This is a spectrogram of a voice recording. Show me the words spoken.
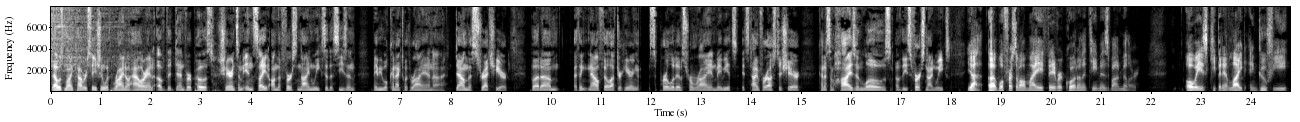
That was my conversation with Ryan O'Halloran of the Denver Post, sharing some insight on the first nine weeks of the season. Maybe we'll connect with Ryan uh, down the stretch here. But um, I think now, Phil, after hearing superlatives from Ryan, maybe it's it's time for us to share kind of some highs and lows of these first nine weeks. Yeah. Uh, well, first of all, my favorite quote on the team is Von Miller. Always keeping it light and goofy,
